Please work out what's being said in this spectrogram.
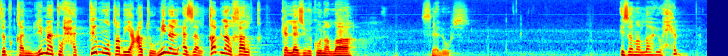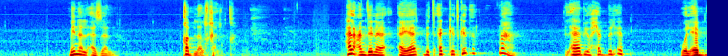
طبقا لما تحتم طبيعته من الأزل قبل الخلق كان لازم يكون الله ثالوث. اذا الله يحب من الأزل قبل الخلق. هل عندنا آيات بتأكد كده؟ نعم. الآب يحب الابن والإبن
